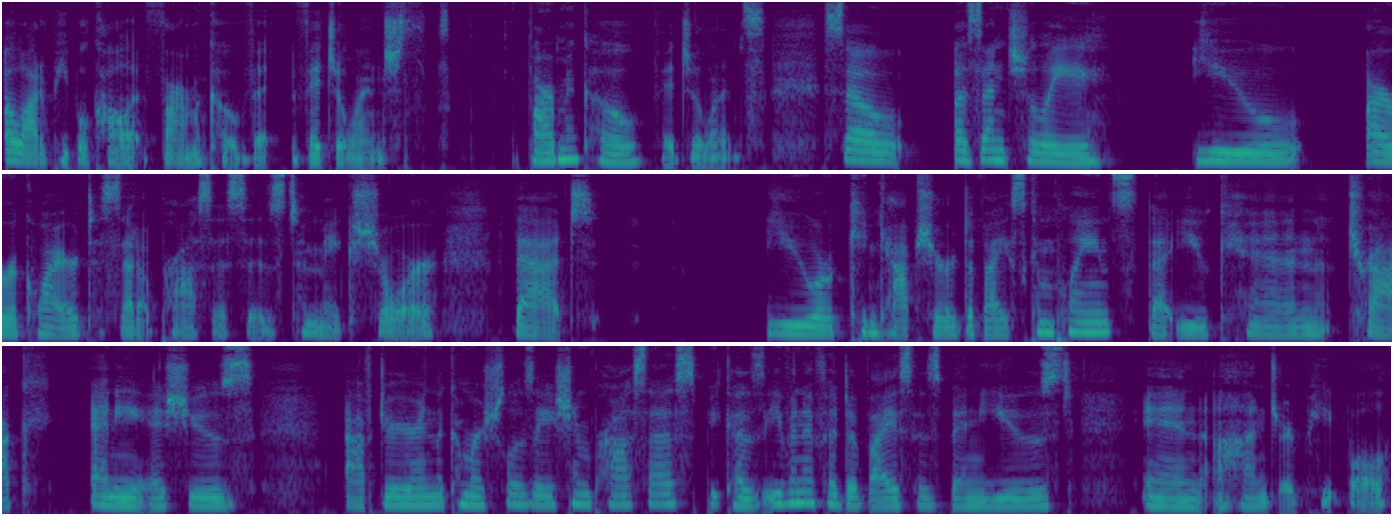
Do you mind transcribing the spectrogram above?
a lot of people call it pharmacovigilance. Pharmacovigilance. So essentially, you are required to set up processes to make sure that you can capture device complaints, that you can track any issues after you're in the commercialization process because even if a device has been used in 100 people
